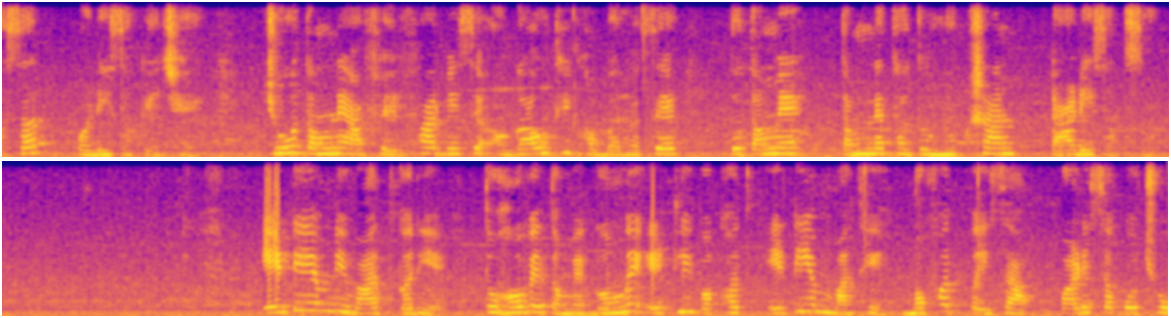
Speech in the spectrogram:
અસર પડી શકે છે. જો તમને આ ફેરફાર વિશે અગાઉથી ખબર હશે, તો તમે તમને થતું નુકસાન ટાળી શકશો. એટીએમની વાત કરીએ તો હવે તમે ગમે એટલી વખત એટીએમમાંથી મફત પૈસા ઉપાડી શકો છો.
